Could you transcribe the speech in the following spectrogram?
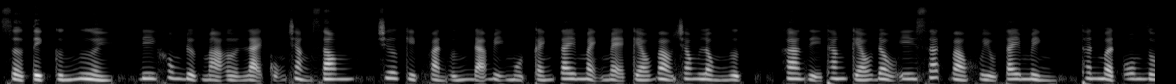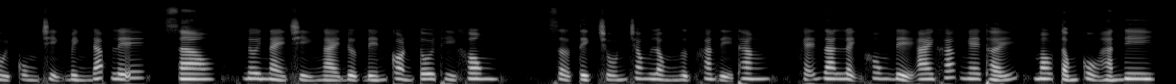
Sở tịch cứng người, đi không được mà ở lại cũng chẳng xong. Chưa kịp phản ứng đã bị một cánh tay mạnh mẽ kéo vào trong lồng ngực. Kha dĩ thăng kéo đầu y sát vào khuỷu tay mình, thân mật ôm rồi cùng Trịnh Bình đáp lễ. Sao, nơi này chỉ ngài được đến còn tôi thì không? Sở tịch trốn trong lồng ngực Kha dĩ thăng, khẽ ra lệnh không để ai khác nghe thấy, mau tống cổ hắn đi.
